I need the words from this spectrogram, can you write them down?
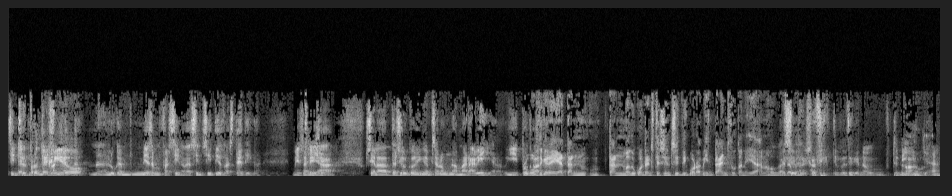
Sin El Protegido. El que més em fascina de Sin City és l'estètica. Més enllà... O sigui, l'adaptació al còmic em sembla una meravella. I Però tot vols dir que era ja tan, tan madur quants anys té Sin City? Vora, 20 anys deu tenir ja, no? Sí, per Gairebé. això dic, dir que no... No, ja.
